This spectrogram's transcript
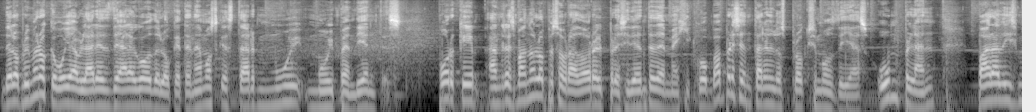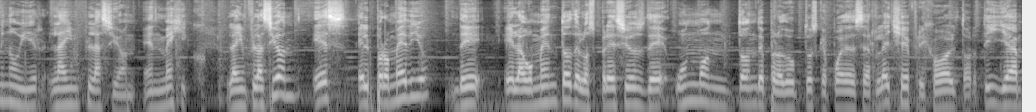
De lo primero que voy a hablar es de algo de lo que tenemos que estar muy muy pendientes, porque Andrés Manuel López Obrador, el presidente de México, va a presentar en los próximos días un plan para disminuir la inflación en México. La inflación es el promedio de el aumento de los precios de un montón de productos que puede ser leche, frijol, tortilla,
